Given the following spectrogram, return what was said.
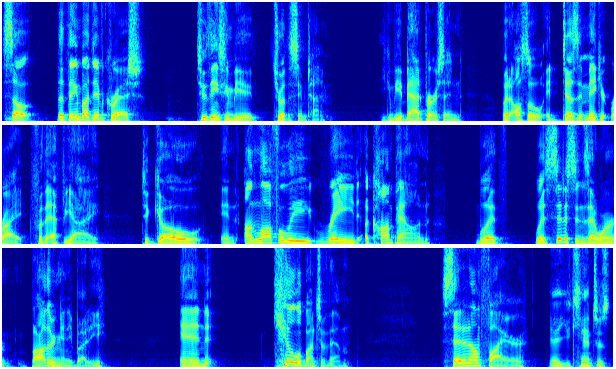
So the thing about David Koresh, two things can be true at the same time. You can be a bad person, but also it doesn't make it right for the FBI to go and unlawfully raid a compound with with citizens that weren't bothering anybody and kill a bunch of them, set it on fire. Yeah, you can't just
